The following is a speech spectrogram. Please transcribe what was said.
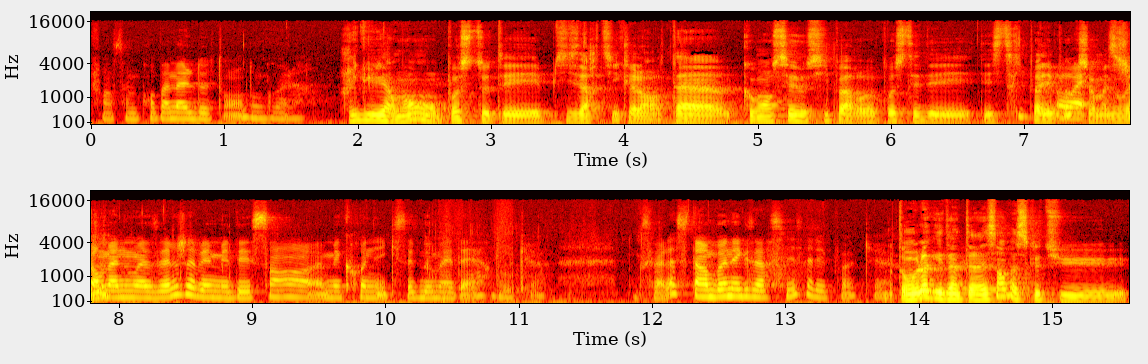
Enfin, ça me prend pas mal de temps, donc voilà. Régulièrement, on poste tes petits articles. Alors, t'as commencé aussi par poster des, des strips à l'époque Ouais, sur Mademoiselle? Mademoiselle, j'avais mes dessins, mes chroniques hebdomadaires. Donc, euh, donc voilà, c'était un bon exercice à l'époque. Ton blog est intéressant parce que tu,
